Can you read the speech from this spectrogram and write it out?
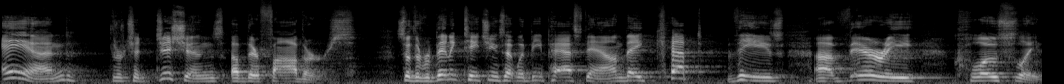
and the traditions of their fathers. So the rabbinic teachings that would be passed down, they kept these uh, very closely.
